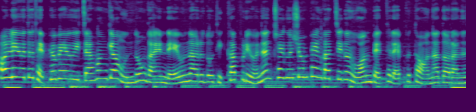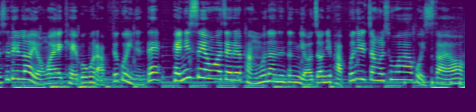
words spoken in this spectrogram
헐리우드 대표 배우이자 환경 운동가인 레오나르도 디카프리오는 최근 쇼펜과 찍은 원 배틀 애프터 어나더라는 스릴러 영화의 개봉을 앞두고 있는데 베니스 영화제를 방문하는 등 여전히 바쁜 일정을 소화하고 있어요.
